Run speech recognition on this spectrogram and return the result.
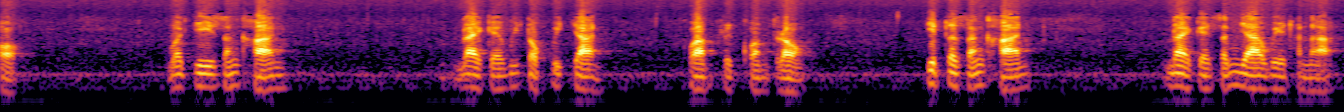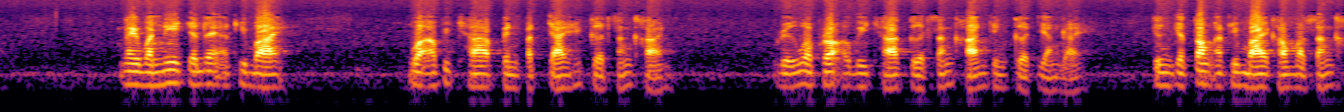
ออก วจีสังขาร ได้แก่วิตกวิจารความตรึกความตรอง จิตสังขาร ได้แก่สัญญาเวทนา ในวันนี้จะได้อธิบายว่าอภิชาเป็นปัจจัยให้เกิดสังขาร หรือว่าเพราะอาวิชชาเกิดสังขารจึงเกิดอย่างไร จึงจะต้องอธิบายคำว่าสังข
